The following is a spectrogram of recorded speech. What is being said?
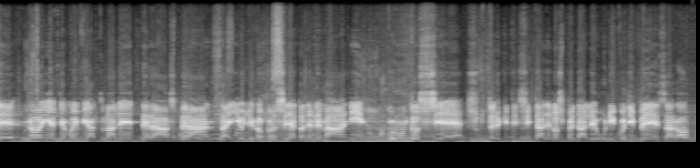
niente, noi abbiamo inviato una lettera a Speranza, io gliel'ho consegnata nelle mani con un dossier su tutte le criticità dell'ospedale unico di Pesaro.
